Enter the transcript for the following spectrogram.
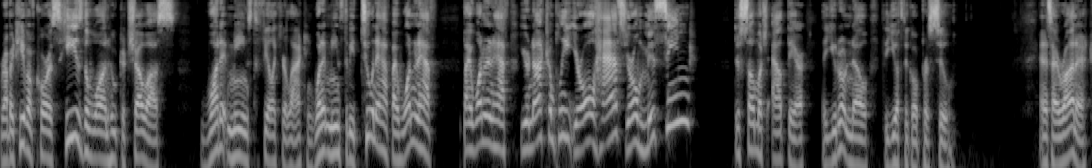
Rabbi Akiva, of course, he's the one who could show us what it means to feel like you're lacking, what it means to be two and a half by one and a half by one and a half. You're not complete. You're all halves. You're all missing. There's so much out there that you don't know that you have to go pursue. And it's ironic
